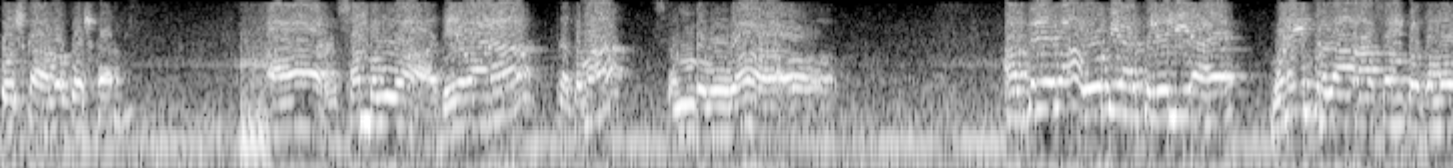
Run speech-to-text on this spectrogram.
कोशकार अमर कोशकार। और संभव देवाना प्रथमा संभव अग्रेवा, वो भी अर्थ ले लिया है। गुण ही प्रधान आसन प्रथमो,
